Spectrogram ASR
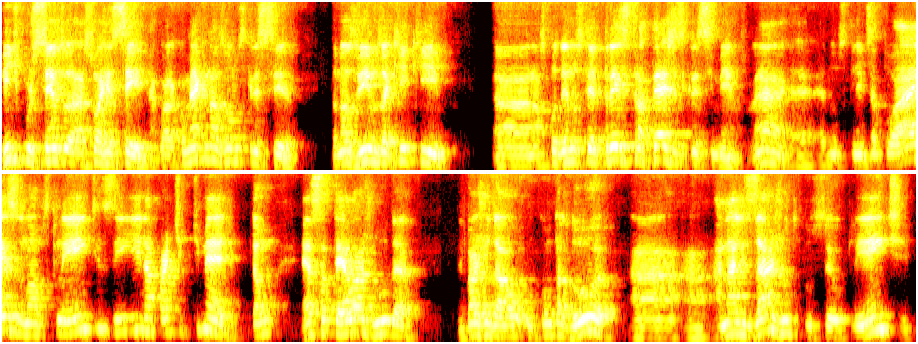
20% a sua receita. Agora, como é que nós vamos crescer? Então, nós vimos aqui que ah, nós podemos ter três estratégias de crescimento, né? É, é nos clientes atuais, nos novos clientes e na parte de médio. Então, essa tela ajuda, vai ajudar o, contador a, a, analisar junto com o seu cliente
